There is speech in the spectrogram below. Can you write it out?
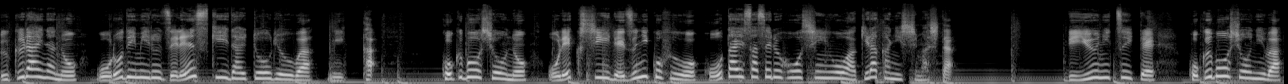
ウクライナのウォロディミル・ゼレンスキー大統領は3日国防省のオレクシー・レズニコフを交代させる方針を明らかにしました。理由について国防省には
